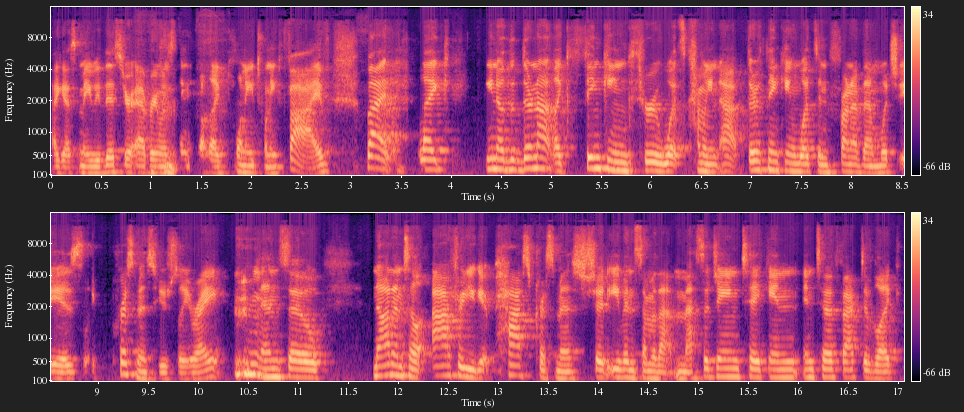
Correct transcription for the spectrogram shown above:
I guess maybe this year everyone's mm-hmm. thinking about like 2025, but like, you know, they're not like thinking through what's coming up. They're thinking what's in front of them, which is like Christmas usually, right? and so not until after you get past Christmas should even some of that messaging take in, into effect of like,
